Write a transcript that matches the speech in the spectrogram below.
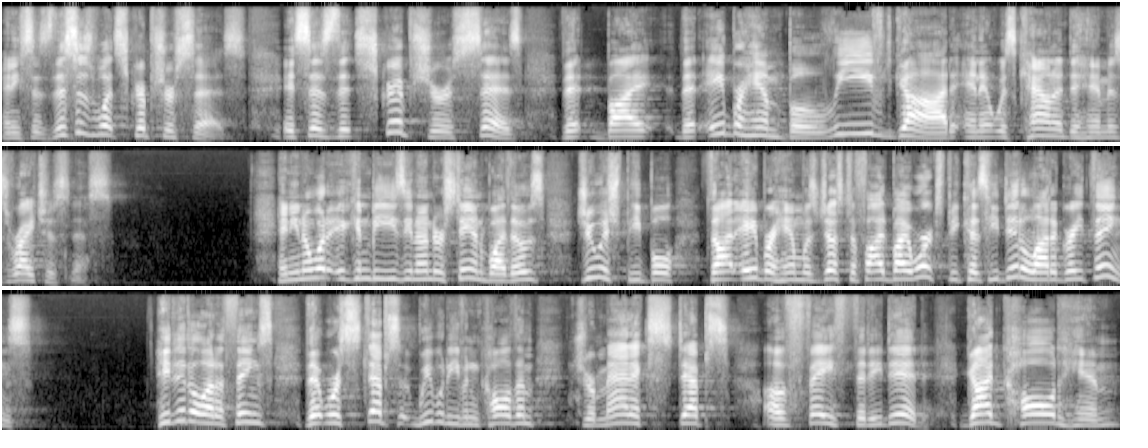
and he says, This is what Scripture says. It says that Scripture says that, by, that Abraham believed God and it was counted to him as righteousness. And you know what? It can be easy to understand why those Jewish people thought Abraham was justified by works because he did a lot of great things. He did a lot of things that were steps, we would even call them dramatic steps of faith that he did. God called him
